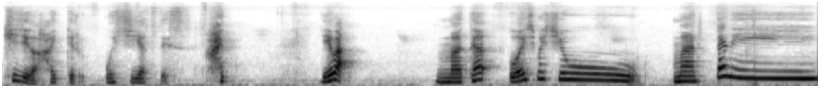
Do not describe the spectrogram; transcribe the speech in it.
生地が入ってる美味しいやつです。はい。では、またお会いしましょう。またねー。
